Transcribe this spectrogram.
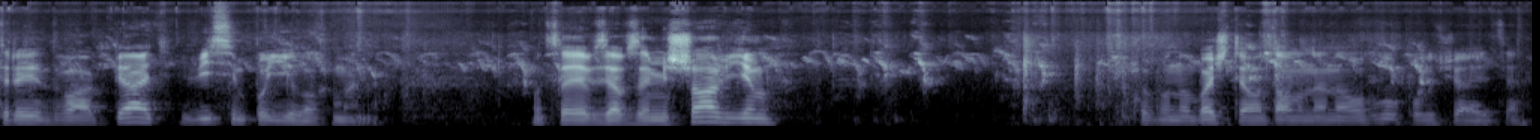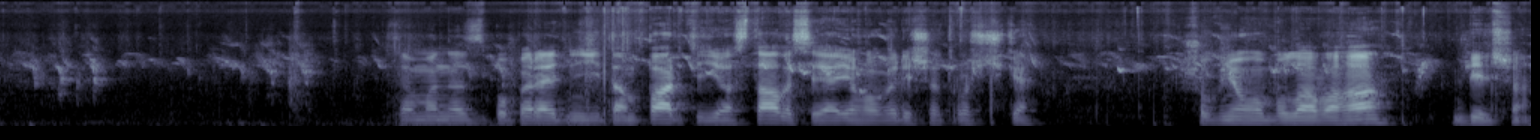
3, 2, 5, 8 поїлок в мене. Оце я взяв, замішав їм. Щоб воно, бачите, вон там воно на углу виходить. Це в мене з попередньої там партії осталося, я його вирішив трошечки, щоб в нього була вага більша.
